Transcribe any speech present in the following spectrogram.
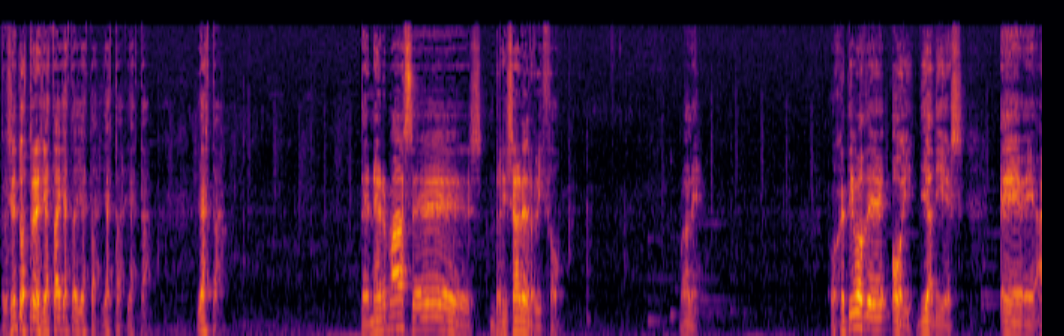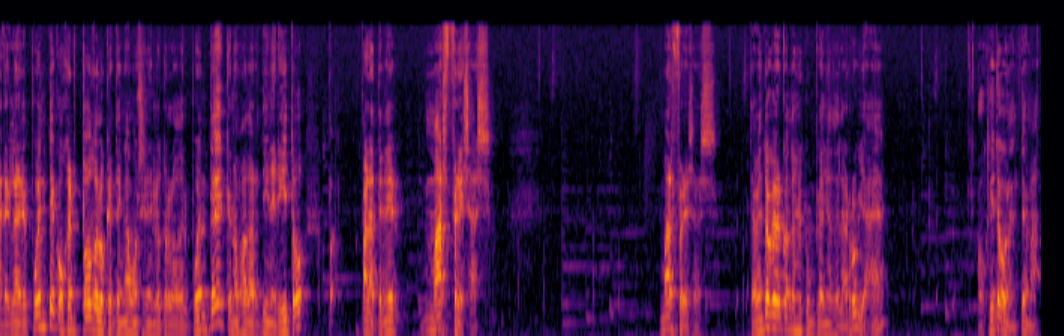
303, ya está, ya está, ya está, ya está, ya está. Ya está. Tener más es rizar el rizo. Vale. Objetivos de hoy, día 10. Eh, arreglar el puente, coger todo lo que tengamos en el otro lado del puente, que nos va a dar dinerito para tener más fresas. Más fresas. También tengo que ver cuándo es el cumpleaños de la rubia, ¿eh? Ojito con el tema.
